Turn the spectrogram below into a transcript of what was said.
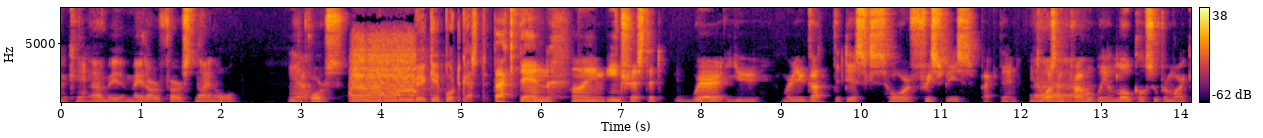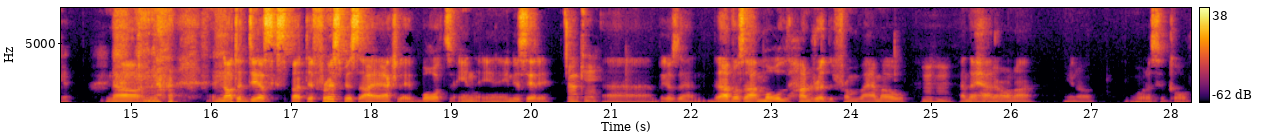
Okay. and we made our first nine hole Yeah. course. PG Podcast. Back then, I'm interested where you where you got the discs or frisbees back then. It wasn't Uh, probably a local supermarket. No, not the discs, but the frisbees I actually bought in in, in the city Okay. uh, because that, that was a mold hundred from Wham-O, hmm and they had it on a you know what is it called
